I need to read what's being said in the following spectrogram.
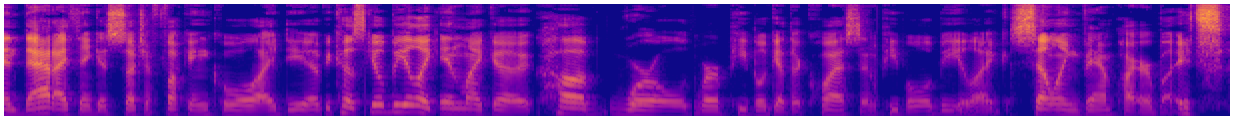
And that I think is such a fucking cool idea because you'll be like in like a hub world where people get their quests and people will be like selling vampire bites.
